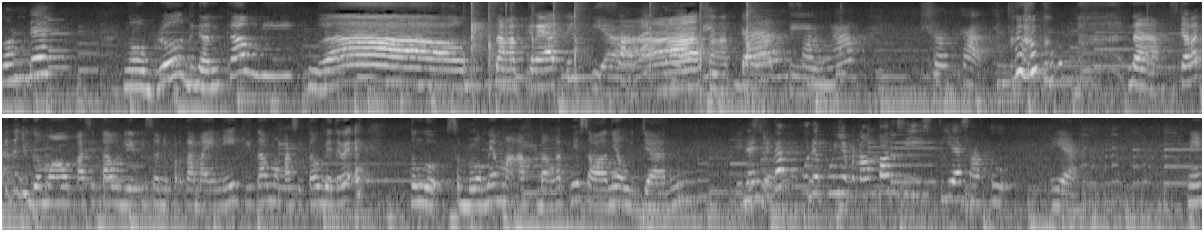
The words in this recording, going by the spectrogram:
ngondek ngobrol dengan kami. Wow, sangat kreatif ya. sangat kreatif sangat dan kreatif. sangat shortcut Nah, sekarang kita juga mau kasih tahu di episode pertama ini kita mau kasih tahu BTW eh tunggu, sebelumnya maaf banget nih soalnya hujan. Jadi dan kita udah punya penonton sih setia satu Iya. Nih.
